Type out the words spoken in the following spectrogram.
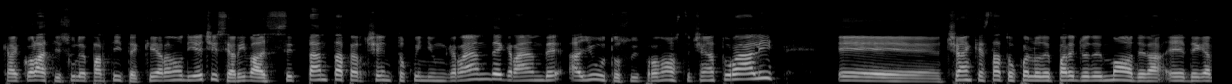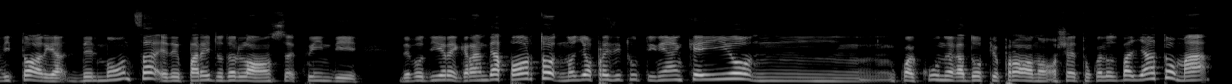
calcolati sulle partite che erano 10 si arriva al 70%, quindi un grande grande aiuto sui pronostici naturali. E c'è anche stato quello del pareggio del Modena e della vittoria del Monza e del pareggio dell'Ons, quindi devo dire grande apporto, non li ho presi tutti neanche io, mm, qualcuno era doppio prono, ho scelto quello sbagliato, ma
